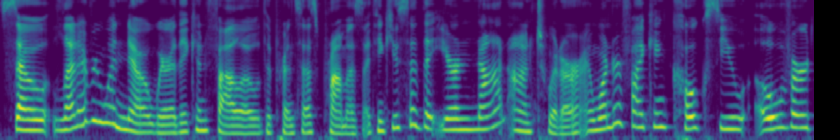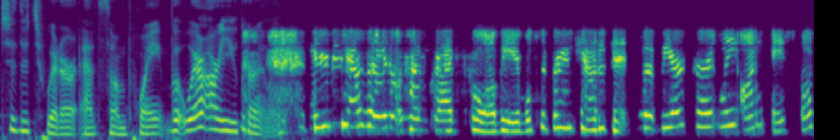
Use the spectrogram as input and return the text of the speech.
So let everyone know where they can follow the Princess Promise. I think you said that you're not on Twitter. I wonder if I can coax you over to the Twitter at some point. But where are you currently? Maybe now that I don't have grad school, I'll be able to branch out a bit. But we are currently on Facebook,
